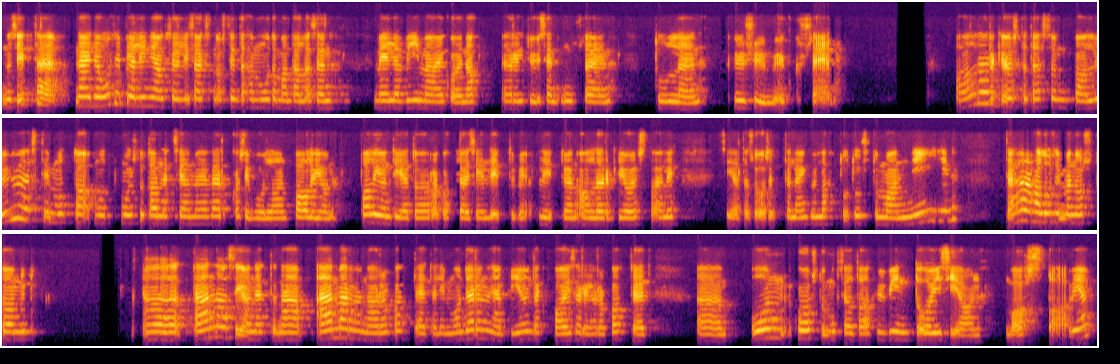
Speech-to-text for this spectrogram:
No sitten näiden uusimpien linjauksien lisäksi nostin tähän muutaman tällaisen meille viime aikoina erityisen usein tulleen kysymyksen. Allergioista tässä on vain lyhyesti, mutta, mutta muistutan, että siellä meidän verkkosivuilla on paljon, paljon tietoa rokotteisiin liittyen allergioista, eli sieltä suosittelen kyllä tutustumaan niihin. Tähän halusimme nostaa nyt tämän asian, että nämä mRNA-rokotteet, eli Moderna ja BioNTech Pfizerin rokotteet, on koostumukseltaan hyvin toisiaan vastaavia.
